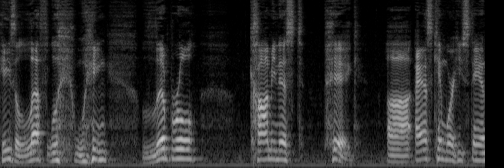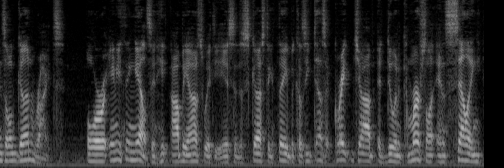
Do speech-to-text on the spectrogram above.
He's a left wing, liberal, communist pig. Uh, ask him where he stands on gun rights or anything else. And he, I'll be honest with you, it's a disgusting thing because he does a great job at doing a commercial and selling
